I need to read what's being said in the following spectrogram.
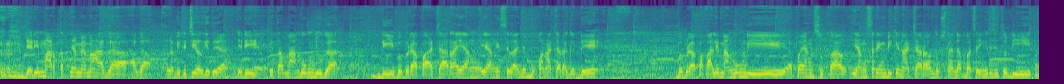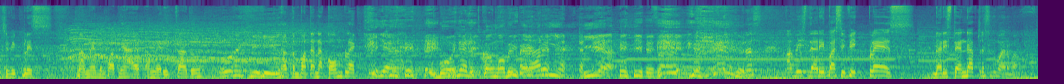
jadi marketnya memang agak agak lebih kecil gitu ya. Jadi kita manggung juga di beberapa acara yang yang istilahnya bukan acara gede. Beberapa kali manggung di apa yang suka yang sering bikin acara untuk stand up bahasa Inggris itu di Pacific Place. Namanya tempatnya at Amerika tuh. Wah gila tempat anak komplek. Iya. Bawahnya ada tukang mobil Ferrari. iya. terus abis dari Pacific Place dari stand up terus ke mana bang?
